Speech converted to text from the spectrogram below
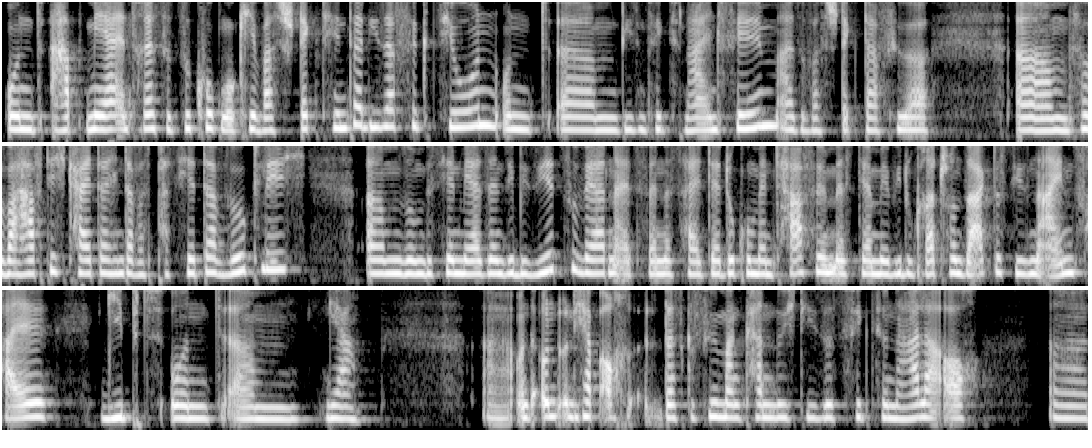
und habe mehr Interesse zu gucken, okay, was steckt hinter dieser Fiktion und ähm, diesem fiktionalen Film, also was steckt da für ähm, für Wahrhaftigkeit dahinter, was passiert da wirklich, ähm, so ein bisschen mehr sensibilisiert zu werden, als wenn es halt der Dokumentarfilm ist, der mir, wie du gerade schon sagtest, diesen einen Fall gibt und ähm, ja. Äh, und, und, und ich habe auch das Gefühl, man kann durch dieses Fiktionale auch äh,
